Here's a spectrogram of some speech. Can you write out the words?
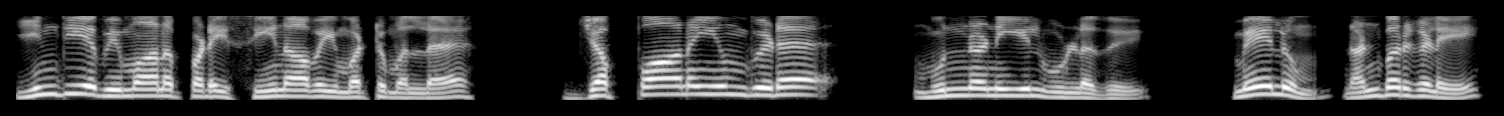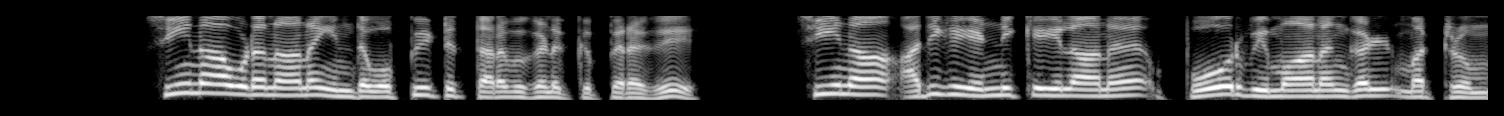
இந்திய விமானப்படை சீனாவை மட்டுமல்ல ஜப்பானையும் விட முன்னணியில் உள்ளது. மேலும் நண்பர்களே சீனாவுடனான இந்த ஒப்பீட்டுத் தரவுகளுக்குப் பிறகு சீனா அதிக எண்ணிக்கையிலான போர் விமானங்கள் மற்றும்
